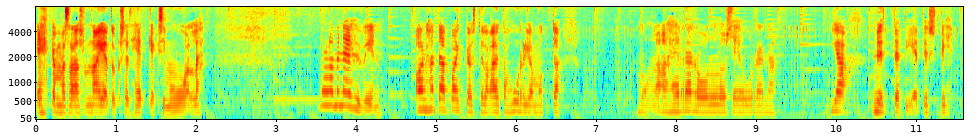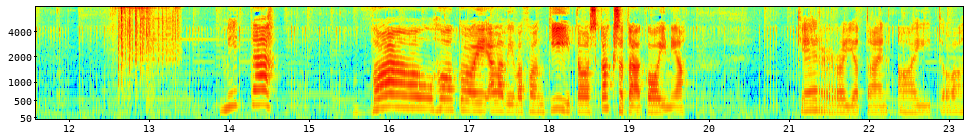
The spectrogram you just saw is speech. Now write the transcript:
Ehkä mä saan sun ajatukset hetkeksi muualle. Mulla menee hyvin. Onhan tää poikkeustila aika hurja, mutta mulla on herra Rollo seurana. Ja nyt te tietysti. Mitä? Vau, hokoi, alaviiva fan, kiitos. 200 koinia. Kerro jotain aitoa.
